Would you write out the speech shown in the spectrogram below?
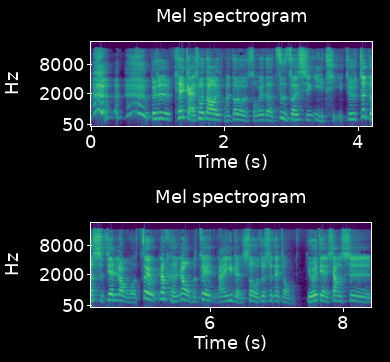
就是可以感受到你们都有所谓的自尊心议题，就是这个时间让我最让可能让我们最难以忍受的就是那种有一点像是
